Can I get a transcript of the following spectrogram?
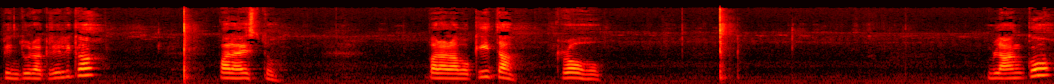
pintura acrílica para esto. Para la boquita, rojo. Blanco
